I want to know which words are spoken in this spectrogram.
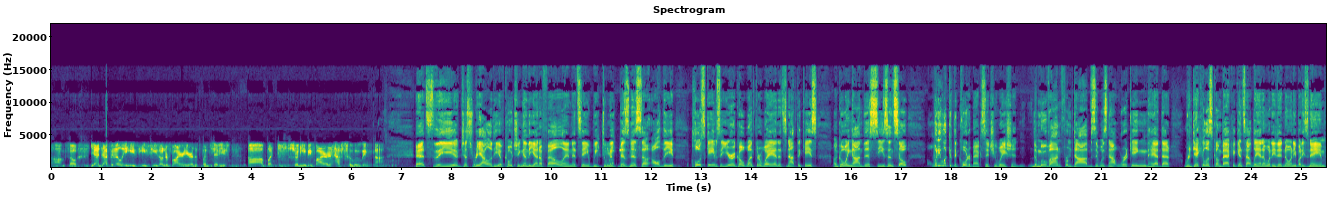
Um, so yeah, definitely he's he's he's under fire here in the Twin Cities. Uh, but should he be fired? Absolutely not. It's the just reality of coaching in the NFL, and it's a week to week business. Uh, all the close games a year ago went their way, and it's not the case uh, going on this season. So, when you look at the quarterback situation, the move on from Dobbs, it was not working. They had that ridiculous comeback against Atlanta when he didn't know anybody's name,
